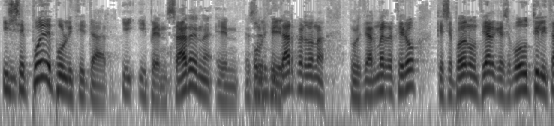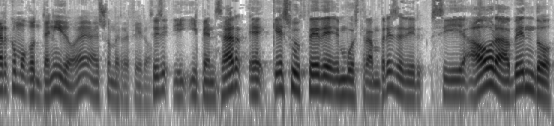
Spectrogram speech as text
y, se puede publicitar. Y, y pensar en... Publicitar, decir, perdona. Publicitar me refiero que se puede anunciar, que se puede utilizar como contenido, ¿eh? a eso me refiero. Y, pensar eh, qué sucede en vuestra empresa. Es decir, si ahora vendo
